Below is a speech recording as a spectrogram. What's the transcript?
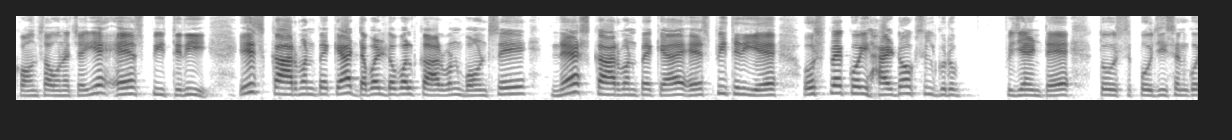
कौन सा होना चाहिए एस पी थ्री इस कार्बन पे क्या डबल डबल कार्बन बॉन्ड से नेक्स्ट कार्बन पे क्या है एस पी थ्री है उस पर कोई हाइड्रोक्सिल ग्रुप प्रेजेंट है तो इस पोजीशन को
